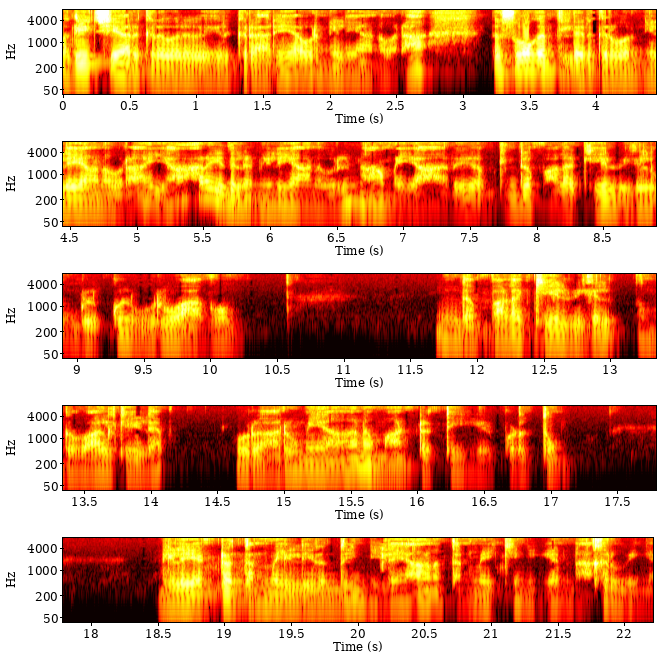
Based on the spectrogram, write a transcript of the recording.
மகிழ்ச்சியாக இருக்கிறவர் இருக்கிறாரே அவர் நிலையானவரா? இந்த சோகத்தில் இருக்கிற ஒரு நிலையானவரா? யார் இதில் நிலையானவர்? நாம் யார்? அப்படின்ற பல கேள்விகள் உங்களுக்குள் உருவாகும். இந்த பல கேள்விகள் உங்கள் வாழ்க்கையில் ஒரு அருமையான மாற்றத்தை ஏற்படுத்தும். நிலையற்ற தன்மையில் இருந்து நிலையான தன்மைக்கு நீங்கள் நகருவீங்க.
